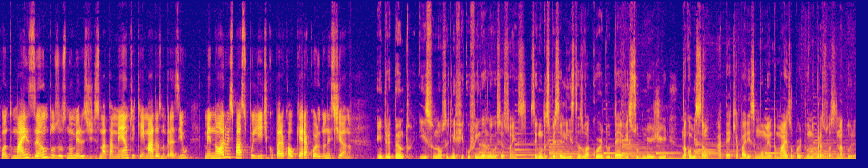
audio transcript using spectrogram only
Quanto mais amplos os números de desmatamento e queimadas no Brasil, menor o espaço político para qualquer acordo neste ano. Entretanto, isso não significa o fim das negociações. Segundo especialistas, o acordo deve submergir na comissão até que apareça um momento mais oportuno para sua assinatura.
